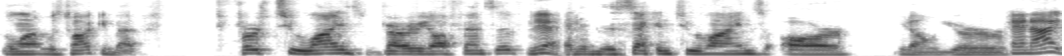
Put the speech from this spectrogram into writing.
Gallant was talking about. First two lines very offensive, Yeah, and then the second two lines are you know your and I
